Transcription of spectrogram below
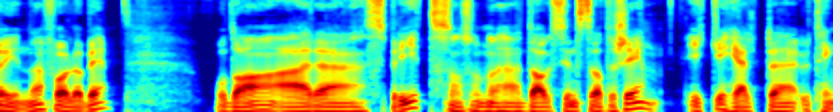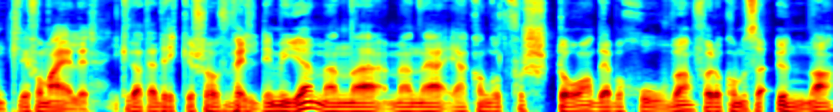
øyne foreløpig, og da er eh, sprit, sånn som eh, Dag sin strategi, ikke helt utenkelig for meg heller. Ikke det at jeg drikker så veldig mye, men, men jeg, kan godt forstå det behovet for å komme seg unna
